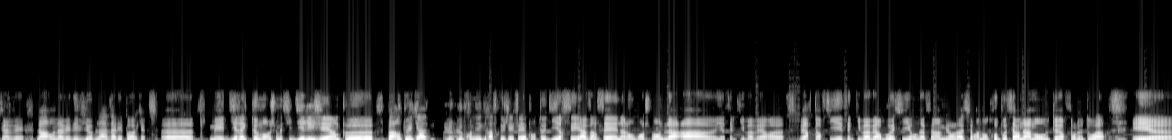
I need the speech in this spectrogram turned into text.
J'avais, non, on avait des vieux blazes à l'époque, euh, mais directement, je me suis dirigé un peu. euh, bah, en tous les cas, le, le premier graphe que j'ai fait, pour te dire, c'est à Vincennes, à l'embranchement de la A. euh, Il y a celle qui va vers euh, vers Torcy et celle qui va vers Boissy. On a fait un mur là sur un entrepôt Cernam en hauteur sur le toit, et euh,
